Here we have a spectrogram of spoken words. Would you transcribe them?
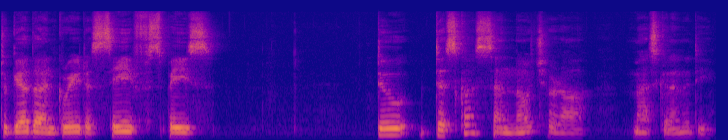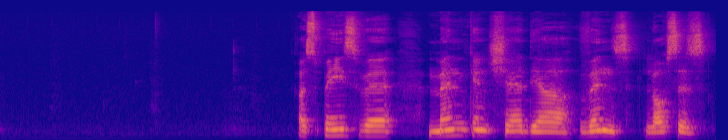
together and create a safe space to discuss and nurture our masculinity a space where men can share their wins, losses,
